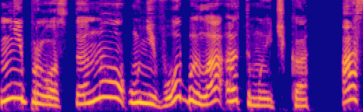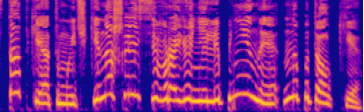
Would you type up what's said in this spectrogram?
Не просто, но у него была отмычка. Остатки отмычки нашлись в районе лепнины на потолке.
